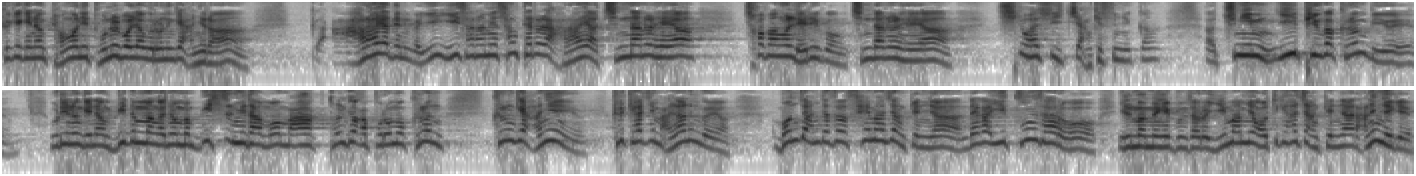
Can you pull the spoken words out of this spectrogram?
그게 그냥 병원이 돈을 벌려고 그러는 게 아니라 그 알아야 되는 거예요. 이, 이 사람의 상태를 알아야 진단을 해야 처방을 내리고 진단을 해야 치료할 수 있지 않겠습니까? 아, 주님 이 비유가 그런 비유예요. 우리는 그냥 믿음만 가지면 뭐 믿습니다. 뭐 막 돌격 앞으로 뭐 그런 그런 게 아니에요. 그렇게 하지 말라는 거예요. 먼저 앉아서 셈하지 않겠냐? 내가 이 군사로 1만 명의 군사로 2만 명 어떻게 하지 않겠냐라는 얘기예요.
